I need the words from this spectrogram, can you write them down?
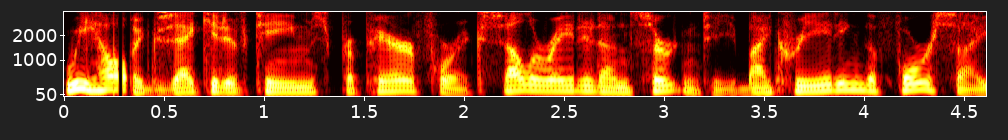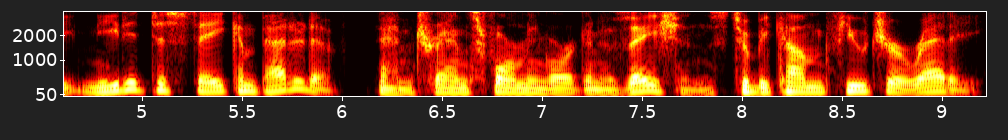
We help executive teams prepare for accelerated uncertainty by creating the foresight needed to stay competitive and transforming organizations to become future ready.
